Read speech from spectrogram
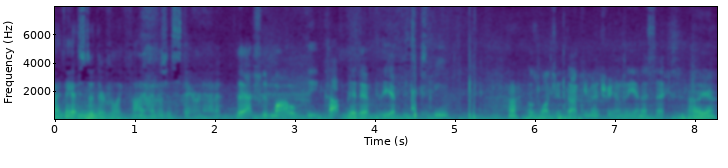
I think I stood there for like five minutes just staring at it. They actually modeled the cockpit after the F-16. Huh. I was watching a documentary on the NSX. Oh yeah?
